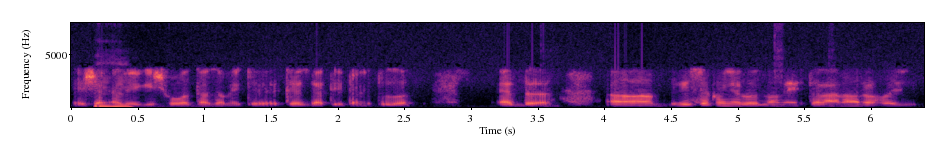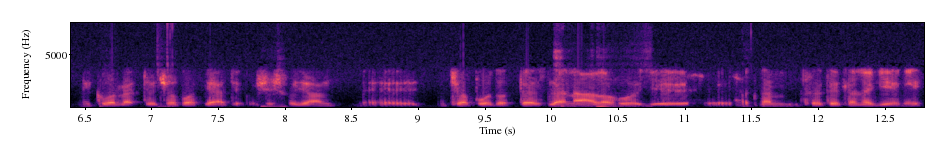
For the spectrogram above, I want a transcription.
és mm-hmm. elég is volt az, amit közvetíteni tudott ebből. A, visszakanyarodva még talán arra, hogy mikor lett ő csapatjátékos, és hogyan e, csapódott ez le nála, hogy e, hát nem feltétlen egyéni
